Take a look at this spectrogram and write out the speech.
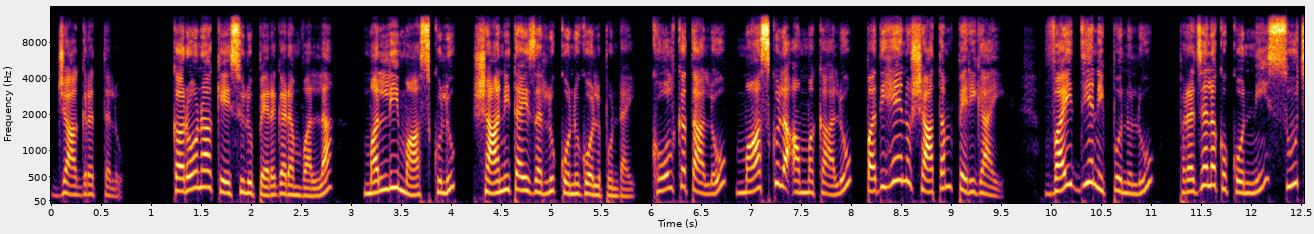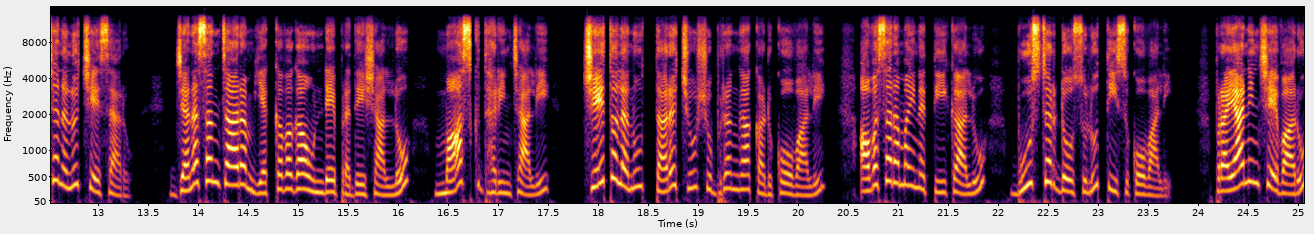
జాగ్రత్తలు. కరోనా కేసులు పెరగడం వల్ల మళ్ళీ మాస్కులు శానిటైజర్లు కొనుగోలుపుండాయి. కోల్కతాలో మాస్కుల అమ్మకాలు పదిహేను శాతం పెరిగాయి. వైద్య నిపుణులు ప్రజలకు కొన్ని సూచనలు చేశారు. జనసంచారం ఎక్కువగా ఉండే ప్రదేశాల్లో మాస్క్ ధరించాలి చేతులను తరచూ శుభ్రంగా కడుకోవాలి అవసరమైన టీకాలు బూస్టర్ డోసులు తీసుకోవాలి. ప్రయాణించేవారు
